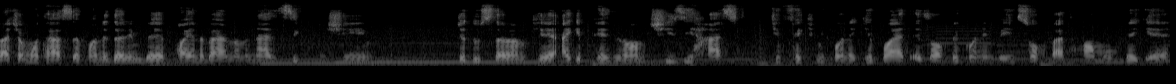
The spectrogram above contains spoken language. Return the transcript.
بچه متاسفانه داریم به پایان برنامه نزدیک میشیم. جا دوست دارم که اگه پدرام چیزی هست که فکر می‌کنه که باید اضافه کنیم به این صحبت هامون بگه.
